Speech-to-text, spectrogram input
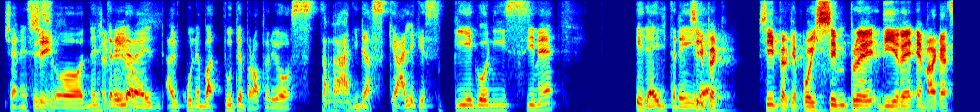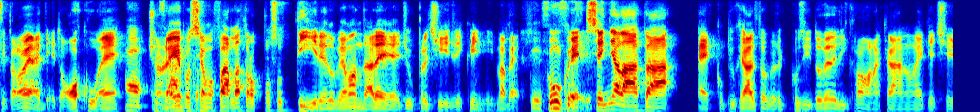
cioè nel Sì, senso nel è trailer hai alcune battute proprio stradidascaliche, spiegonissime, ed è il Sì, trailer. perché, sì, perché puoi sempre dire, eh, ma ragazzi, però è, è docu, eh. Eh, Cioè, non è che esatto. possiamo farla troppo sottile, dobbiamo andare giù precisi. Quindi, vabbè. Sì, sì, Comunque, sì, sì. segnalata ecco, più che altro per così, dovere di cronaca, non è che c'è,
